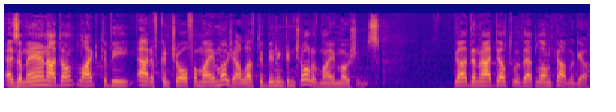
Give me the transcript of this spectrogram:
As a man, I don't like to be out of control for my emotions. I love to be in control of my emotions. God and I dealt with that long time ago.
